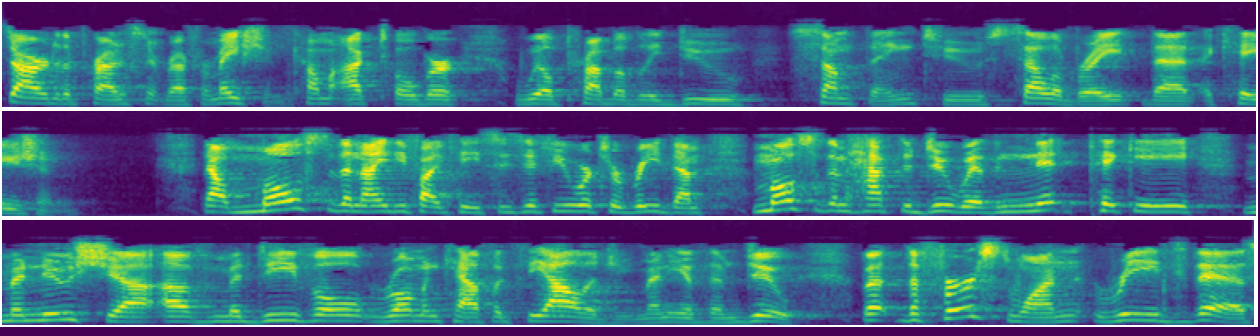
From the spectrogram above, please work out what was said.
start of the Protestant Reformation. Come October, we'll probably do something to celebrate that occasion. Now, most of the 95 Theses, if you were to read them, most of them have to do with nitpicky minutiae of medieval Roman Catholic theology. Many of them do. But the first one reads this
